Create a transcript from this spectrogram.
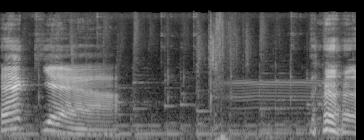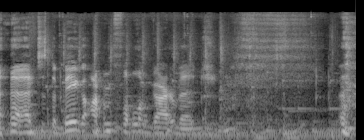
Heck yeah! Just a big armful of garbage.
